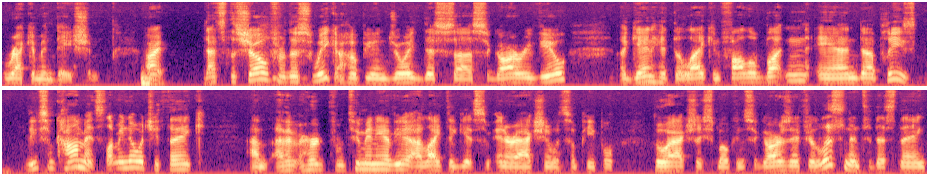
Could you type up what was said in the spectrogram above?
recommendation. All right, that's the show for this week. I hope you enjoyed this uh, cigar review. Again, hit the like and follow button, and uh, please leave some comments. Let me know what you think. Um, I haven't heard from too many of you. I like to get some interaction with some people who are actually smoking cigars. And if you're listening to this thing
